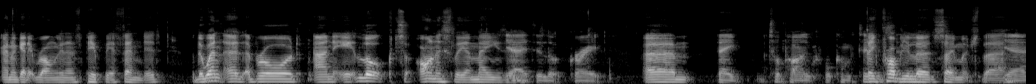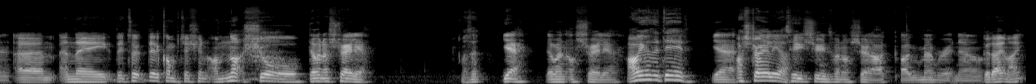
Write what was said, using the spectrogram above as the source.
and I get it wrong and then people be offended. But they went uh, abroad and it looked honestly amazing. Yeah, it did look great. Um, They took part in a couple of competitions. they probably learned so much there. Yeah. Um, and they they took did a competition. I'm not sure. They went Australia. Was it? Yeah, they went Australia. Oh yeah, they did. Yeah, Australia. two students went Australia. I, I remember it now. Good day, mate.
